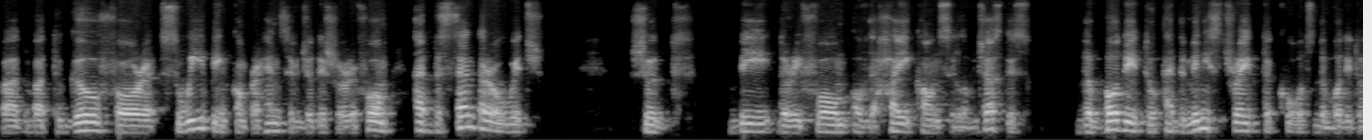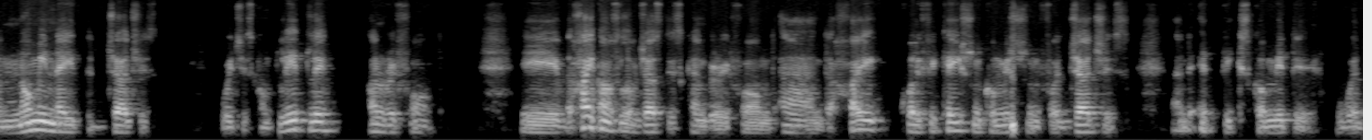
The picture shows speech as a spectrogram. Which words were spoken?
but but to go for sweeping comprehensive judicial reform at the center of which should be the reform of the High Council of Justice, the body to administrate the courts, the body to nominate the judges, which is completely unreformed. If the High Council of Justice can be reformed and the High qualification commission for judges and ethics committee with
